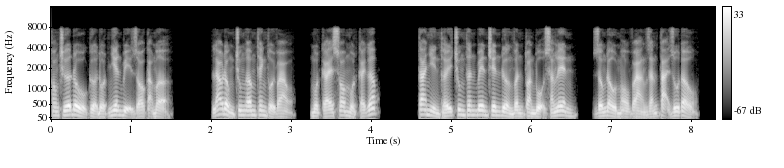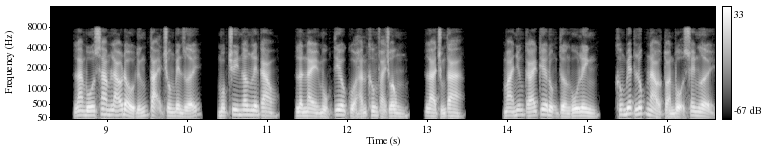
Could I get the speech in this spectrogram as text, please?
phòng chứa đồ cửa đột nhiên bị gió cả mở. Lão đồng trung âm thanh thổi vào, một cái so một cái gấp. Ta nhìn thấy trung thân bên trên đường vân toàn bộ sáng lên, giống đầu màu vàng rắn tại du đầu lam bố sam lão đầu đứng tại chuông bên dưới, mục truy nâng lên cao, lần này mục tiêu của hắn không phải chuông, là chúng ta. Mà những cái kia đụng tường u linh, không biết lúc nào toàn bộ xoay người,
